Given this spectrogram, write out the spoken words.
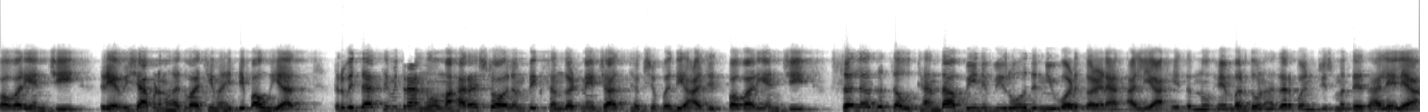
पवार यांची. तर याविषयी आपण महत्वाची माहिती पाहूयात. तर विद्यार्थी मित्रांनो महाराष्ट्र ऑलिम्पिक संघटनेच्या अध्यक्षपदी अजित पवार यांची सलग चौथ्यांदा बिनविरोध निवड करण्यात आली आहे. तर नोव्हेंबर दोन हजार पंचवीसमध्ये झालेल्या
